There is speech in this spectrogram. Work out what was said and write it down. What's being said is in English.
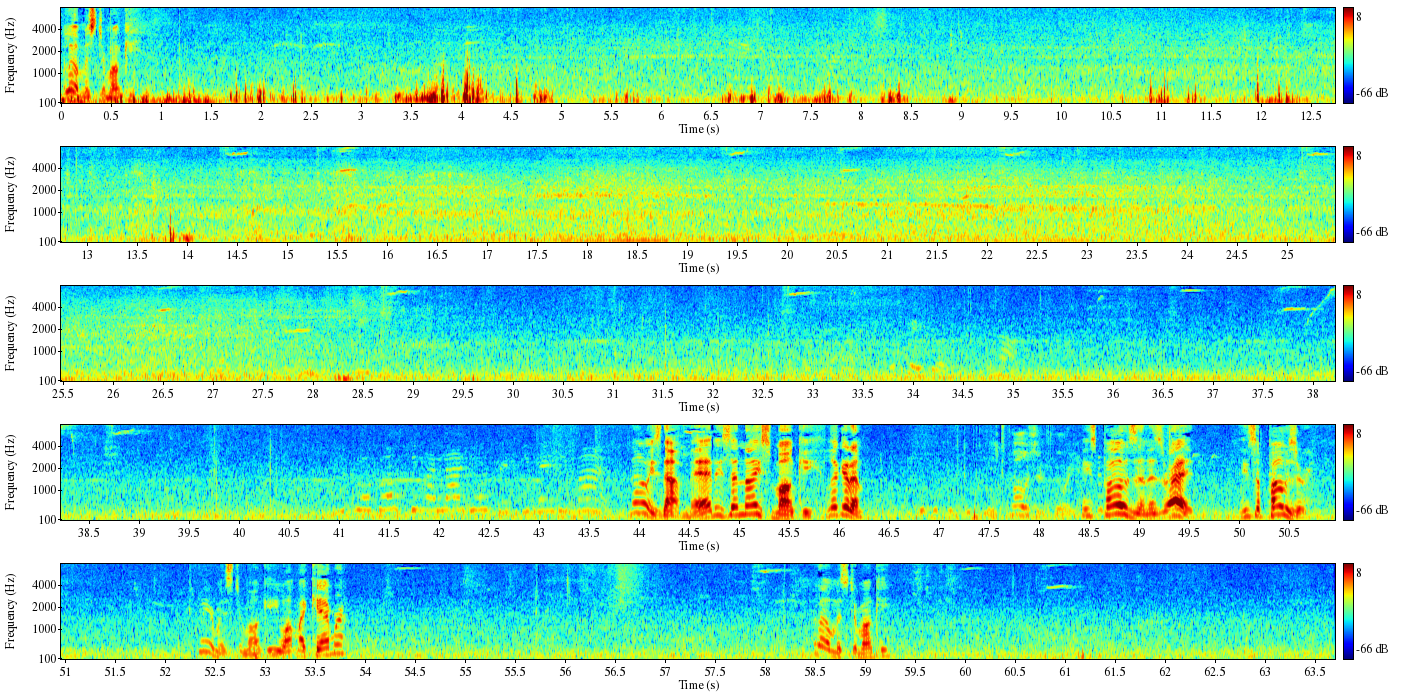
Hello, Mr. Monkey. No, he's not mad. He's a nice monkey. Look at him. He's posing for you. He's posing, is right. He's a poser. Come here, Mr. Monkey. You want my camera? Hello, Mr. Monkey.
